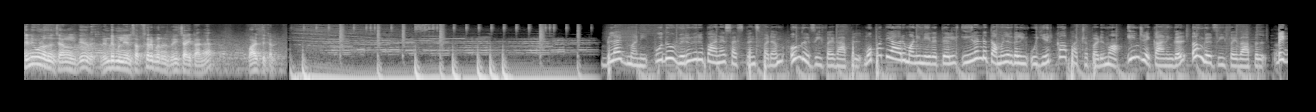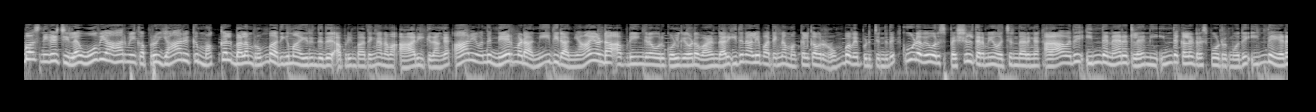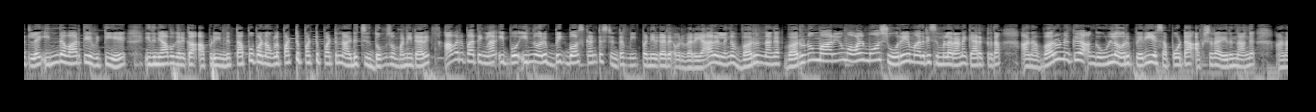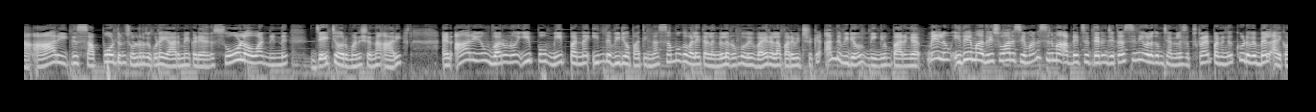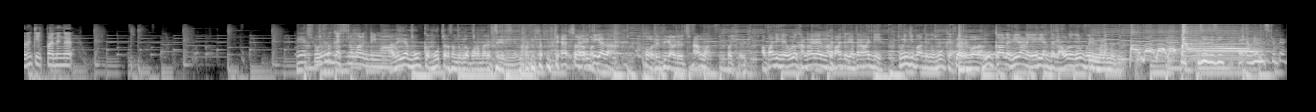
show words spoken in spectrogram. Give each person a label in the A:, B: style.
A: Cine உலகம் சேனலுக்கு ரெண்டு மில்லியன் சப்ஸ்கிரைபர் ரீச் ஆயிட்டாங்க. வாழ்த்துக்கள்.
B: பிளட் மணி புது விறுவிறுப்பான சஸ்பென்ஸ் படம் உங்கள் ஜி ஃபைவ் ஆப்பிள் முப்பத்தி ஆறு மணி நேரத்தில் இரண்டு தமிழர்களின் உயிர் காப்பாற்றப்படுமா? இன்றைய காணுங்கள் உங்கள் ஜி ஃபைவ் ஆப்பிள்
C: பிக் பாஸ் நிகழ்ச்சியில ஓவிய ஆர்மிக்கு அப்புறம் யாருக்கு மக்கள் பலம் ரொம்ப அதிகமா இருந்தது அப்படின்னு பாத்தீங்கன்னா நம்ம ஆரிக்கு தாங்க. ஆரி வந்து நேர்மடா நீதிடா நியாயம்டா அப்படிங்கிற ஒரு கொள்கையோட வாழ்ந்தாரு. இதனாலே பாத்தீங்கன்னா மக்களுக்கு அவர் ரொம்பவே பிடிச்சிருந்தது. கூடவே ஒரு ஸ்பெஷல் திறமையும் வச்சிருந்தாருங்க. அதாவது இந்த நேரத்துல நீ இந்த கலர் ட்ரெஸ் போட்டிருக்கும் போது இந்த இடத்துல இந்த வார்த்தையை விட்டியே இது ஞாபகம் இருக்கா அப்படின்னு தப்பு பண்ணவங்கள பட்டு பட்டு பட்டுன்னு அடிச்சு துவம்சம் பண்ணிட்டாரு. அவர் பாத்தீங்களா? இப்போ இன்னொரு பிக் பாஸ் கண்டஸ்டன்ட்டை மீட் பண்ணியிருக்காரு அவர் வேற யாரும் இல்லைங்க. வருண் தாங்க. வருணும் மாறியும் ஆல்மோஸ்ட் ஒரே மாதிரி சிமிலரான கேரக்டர் தான். ஆனா வருணுக்கு அங்க உள்ள ஒரு பெரிய சப்போர்ட்டா அக்ஷரா இருந்தாங்க. ஆனா ஆரிக்கு சப்போர்ட்னு சொல்றது கூட யாருமே கிடையாது. சோலோவா நின்று ஜெயிச்ச ஒரு மனுஷன் தான் ஆரி. அண்ட் ஆரையும் வருணும் இப்போ மீட் பண்ண இந்த வீடியோ பார்த்தீங்கன்னா சமூக வலைதளங்களில் ரொம்பவே வைரலாக பரவிட்டு இருக்கு அந்த வீடியோவும் நீங்களும் பாருங்க. மேலும் இதே மாதிரி சுவாரஸ்யமான சினிமா அப்டேட்ஸை தெரிஞ்சுக்க சினி உலகம் சேனலை சப்ஸ்கிரைப் பண்ணுங்க. கூடவே பெல் ஐக்கானை கிளிக் பண்ணுங்க.
D: ரொம்ப கஷ்டமா இருக்கு தெரியுமா?
E: அதையே மூக்க மூத்திர சந்துக்குள்ள போன மாதிரி
D: அது
E: கேஷுவலா
D: ரித்திகா தான்.
E: ஓ ரித்திகா அப்படி வச்சு
D: ஆமா.
E: ஓகே ஓகே
D: அப்ப பாத்தீங்களா எவ்வளவு கண்டராக நான் பாத்துருக்கேன். எத்தனை வாட்டி துணிஞ்சு பாத்துருக்கேன் மூக்க.
E: சரி, போலாம்.
D: மூக்கால வீரான ஏரியா தெரியல அவ்வளவு தூரம் போயிடுது மேடம் அது.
